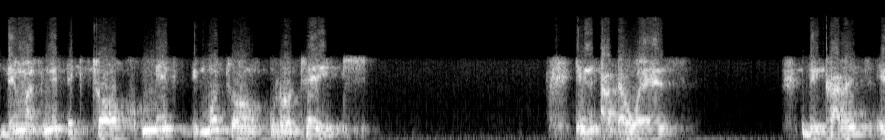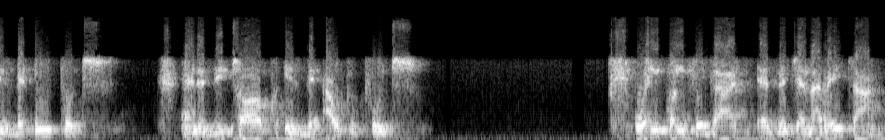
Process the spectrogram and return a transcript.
The magnetic torque makes the motor rotate. In other words, the current is the input and the torque is the output. When configured as a generator,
